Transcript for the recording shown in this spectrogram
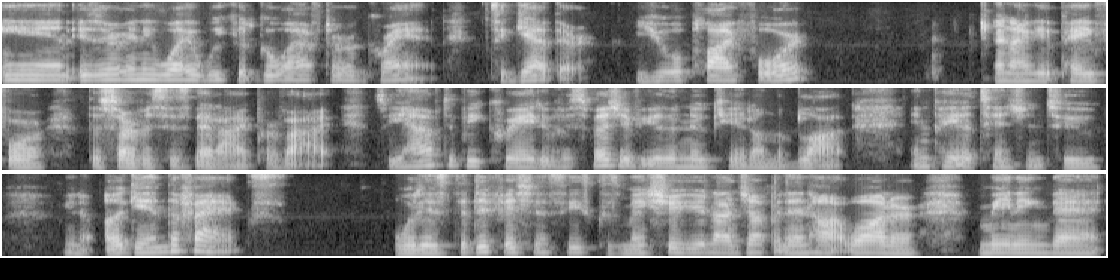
And is there any way we could go after a grant together? You apply for it, and I get paid for the services that I provide. So you have to be creative, especially if you're the new kid on the block, and pay attention to you know, again, the facts. What is the deficiencies? Because make sure you're not jumping in hot water, meaning that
